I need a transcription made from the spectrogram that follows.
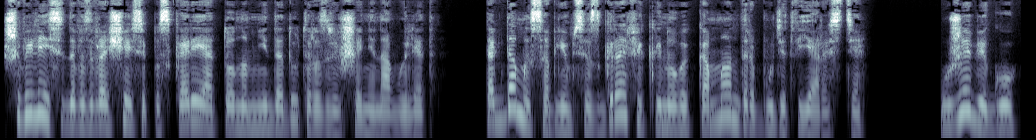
Шевелись да возвращайся поскорее, а то нам не дадут разрешения на вылет. Тогда мы собьемся с графика, и новый командир будет в ярости. Уже бегу.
